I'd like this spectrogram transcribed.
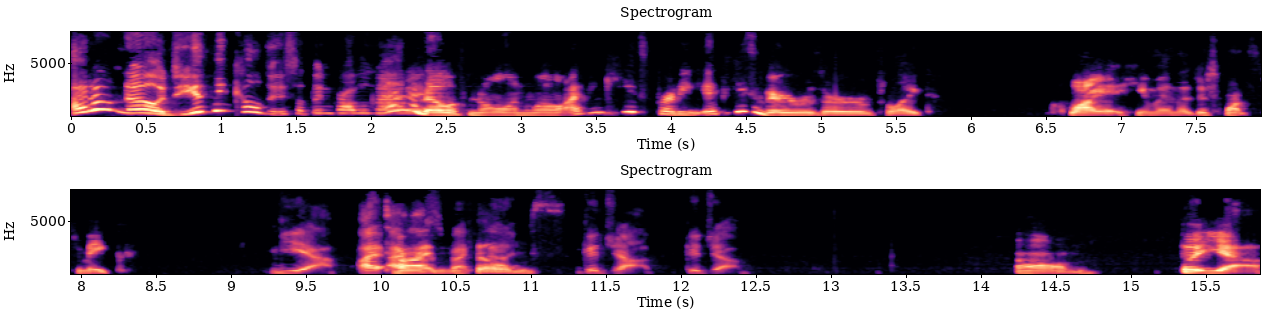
I don't know. Do you think he'll do something problematic? I don't know if Nolan will. I think he's pretty I think he's a very reserved, like quiet human that just wants to make Yeah, I, I time respect films. that. Good job. Good job. Um but yeah.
